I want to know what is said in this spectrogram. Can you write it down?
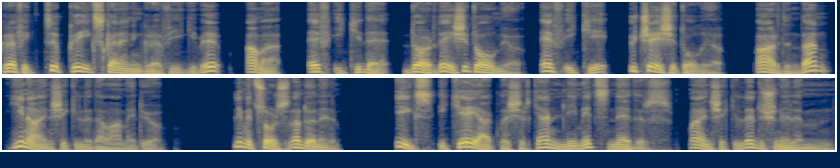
Grafik tıpkı x karenin grafiği gibi ama f2 de 4'e eşit olmuyor. f2, 3'e eşit oluyor. Ardından yine aynı şekilde devam ediyor. Limit sorusuna dönelim. x 2'ye yaklaşırken limit nedir? Aynı şekilde düşünelim.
